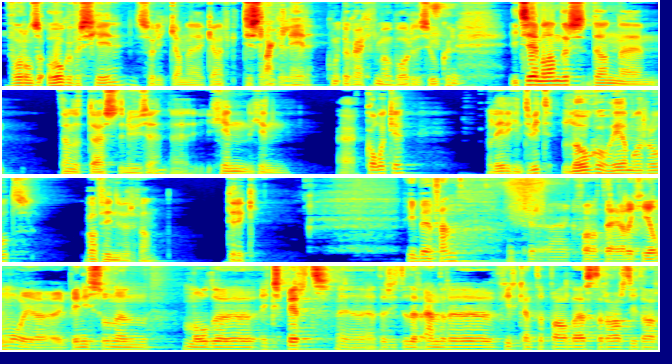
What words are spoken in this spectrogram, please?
voor onze ogen verschenen. Sorry, ik kan, uh, kan even, het is lang geleden. Ik moet nog echt mijn woorden zoeken. Iets helemaal anders dan, um, dan het thuis tenues. Hè. Uh, geen geen uh, kolken, volledig in het wit, logo helemaal rood. Wat vinden we ervan? Dirk? Ik ben fan. Ik, uh, ik vond het eigenlijk heel mooi. Uh, ik ben niet zo'n mode-expert. Uh, er zitten er andere vierkante paalluisteraars die daar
